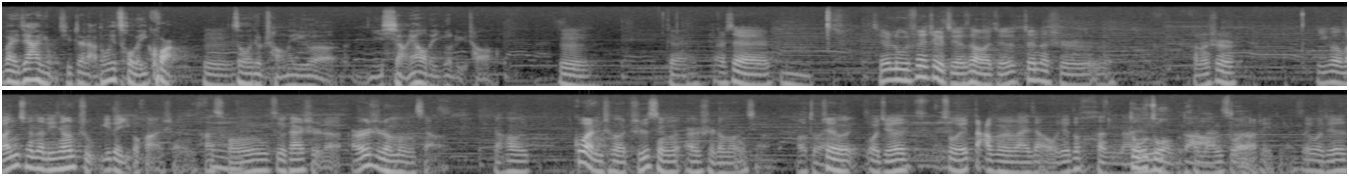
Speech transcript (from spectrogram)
外加勇气，这俩东西凑在一块儿，嗯最后就成了一个你想要的一个旅程。嗯，对，而且嗯其实路飞这个角色，我觉得真的是可能是一个完全的理想主义的一个化身。他嗯从最开始的儿时的梦想，然后贯彻执行儿时的梦想。哦对，这个我觉得作为大部分人来讲，我觉得都很难，都做不到很难做到这一点。所以我觉得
